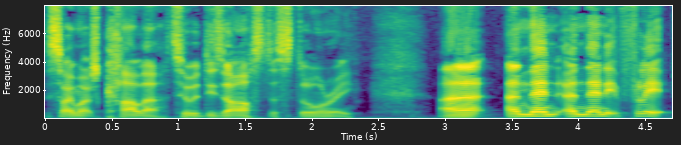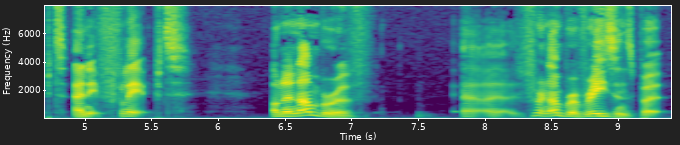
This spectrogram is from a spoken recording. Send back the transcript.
so much colour to a disaster story, uh, and then and then it flipped, and it flipped on a number of uh, for a number of reasons, but.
